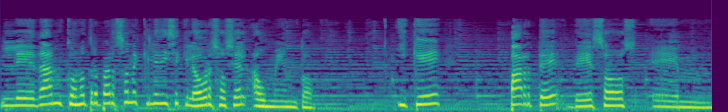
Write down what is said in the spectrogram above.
le dan con otra persona que le dice que la obra social aumentó y que parte de esos em,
